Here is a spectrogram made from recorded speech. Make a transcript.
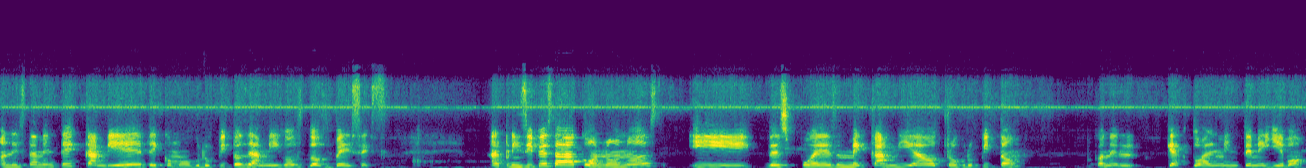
honestamente cambié de como grupitos de amigos dos veces. Al principio estaba con unos y después me cambié a otro grupito con el que actualmente me llevo,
